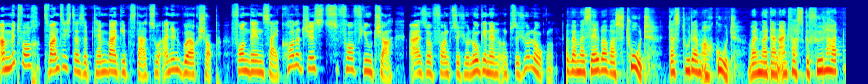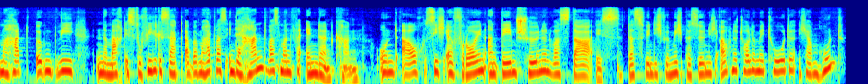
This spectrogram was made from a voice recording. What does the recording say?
Am Mittwoch, 20. September, gibt's dazu einen Workshop von den Psychologists for Future, also von Psychologinnen und Psychologen. Wenn man selber was tut, das tut einem auch gut, weil man dann einfach das Gefühl hat, man hat irgendwie, eine Macht ist zu viel gesagt, aber man hat was in der Hand, was man verändern kann und auch sich erfreuen an dem Schönen, was da ist. Das finde ich für mich persönlich auch eine tolle Methode. Ich habe einen Hund,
